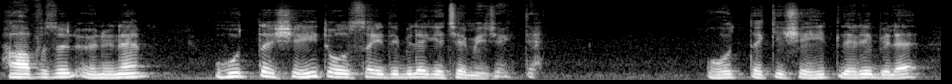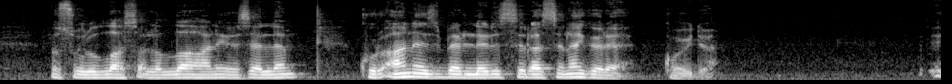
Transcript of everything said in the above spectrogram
Hafızın önüne Uhud'da şehit olsaydı bile geçemeyecekti. Uhud'daki şehitleri bile Resulullah sallallahu aleyhi ve sellem Kur'an ezberleri sırasına göre koydu. Ee,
